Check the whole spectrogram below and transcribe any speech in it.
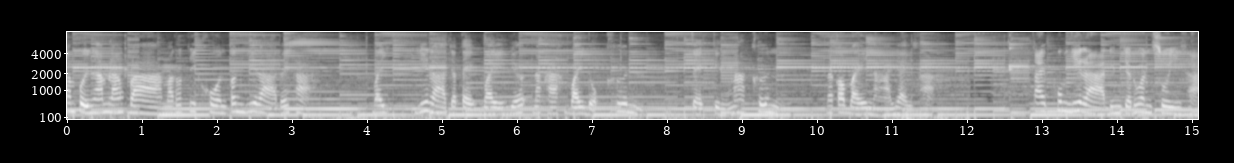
ทำปุ๋ยน้ำล้างปลามารดที่โคนต้นยี่หร่าด้วยค่ะ ใบยี่หร่าจะแตกใบเยอะนะคะ ใบดกขึ้น แตกกิ่งมากขึ้น แล้วก็ใบหนาใหญ่ค่ะ ใต้พุ่มยี่หร่าดินจะร่วนซุยค่ะ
